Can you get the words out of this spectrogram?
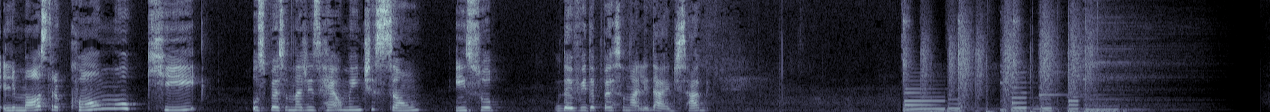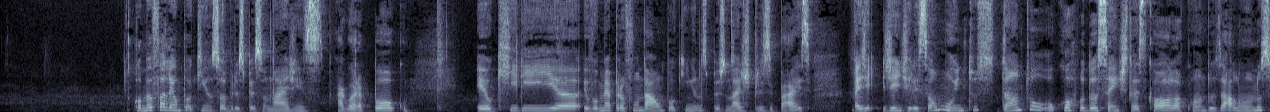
Ele mostra como que os personagens realmente são em sua devida personalidade, sabe? Como eu falei um pouquinho sobre os personagens agora há pouco, eu queria. Eu vou me aprofundar um pouquinho nos personagens principais. Mas, gente, eles são muitos, tanto o corpo docente da escola quanto os alunos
